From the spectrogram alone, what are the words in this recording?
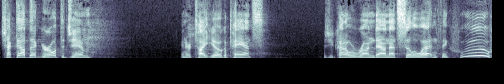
checked out that girl at the gym in her tight yoga pants? As you kind of run down that silhouette and think, whoo.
